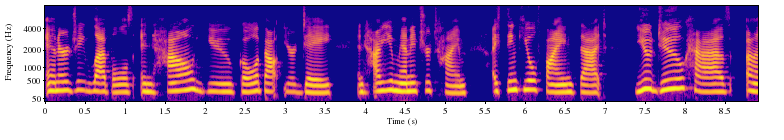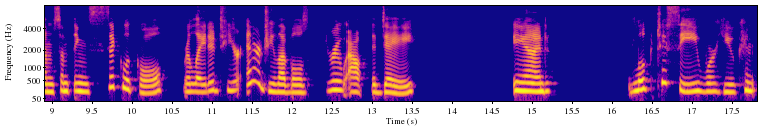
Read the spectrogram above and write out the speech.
energy levels and how you go about your day and how you manage your time, I think you'll find that you do have um, something cyclical related to your energy levels throughout the day. And look to see where you can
